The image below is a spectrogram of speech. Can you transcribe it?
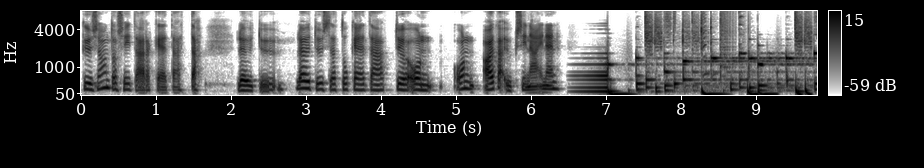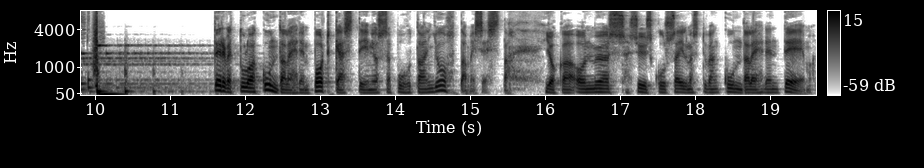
kyllä se on tosi tärkeää, että löytyy, löytyy sitä tukea. Tämä työ on, on aika yksinäinen. Tervetuloa Kuntalehden podcastiin, jossa puhutaan johtamisesta, joka on myös syyskuussa ilmestyvän Kuntalehden teema.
